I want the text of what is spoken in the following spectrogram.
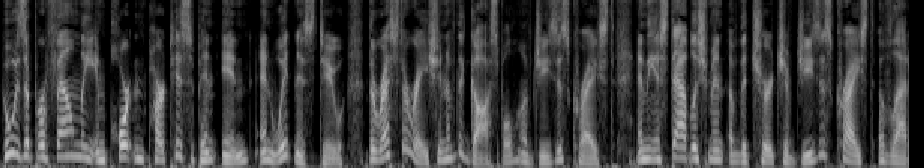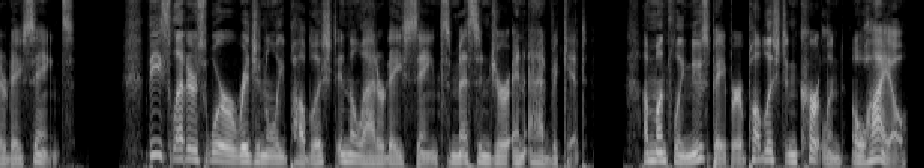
who is a profoundly important participant in and witness to the restoration of the gospel of Jesus Christ and the establishment of the Church of Jesus Christ of Latter day Saints. These letters were originally published in the Latter day Saints Messenger and Advocate, a monthly newspaper published in Kirtland, Ohio,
